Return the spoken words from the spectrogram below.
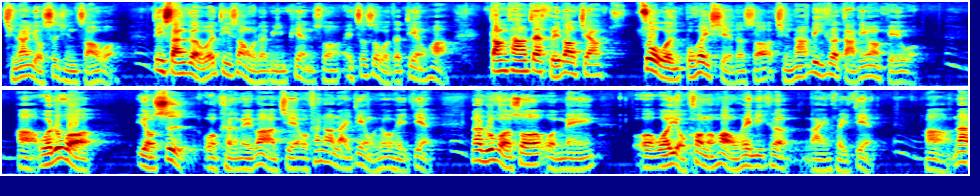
请他有事情找我。嗯，第三个，我会递上我的名片，说，诶，这是我的电话。当他再回到家作文不会写的时候，请他立刻打电话给我。嗯，好，我如果有事，我可能没办法接，我看到来电我就回电。嗯，那如果说我没我我有空的话，我会立刻来回电。嗯，好，那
